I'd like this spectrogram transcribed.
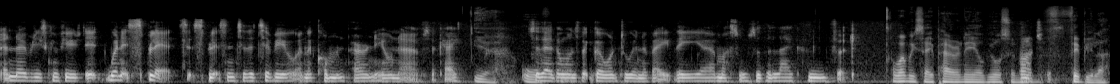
and nobody's confused, it when it splits, it splits into the tibial and the common peroneal nerves. Okay, Yeah. so they're the ones that go on to innervate the uh, muscles of the leg and foot. When we say perineal, we also mean Roger. fibula.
